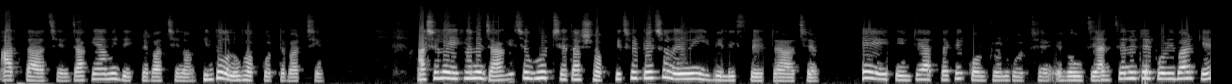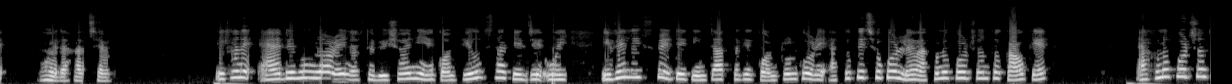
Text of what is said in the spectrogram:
আত্মা আছে, যাকে আমি দেখতে পাচ্ছি না, কিন্তু অনুভব করতে পারছি। আসলে এখানে যা কিছু ঘটছে তার সবকিছুর পেছনে ওই ইভিল স্পিরিটটা আছে। এই তিনটি আত্মাকে কন্ট্রোল করছে এবং জ্যাক জেনেটের পরিবারকে ভয় দেখাচ্ছে। এখানে অ্যাড এবং লরেন একটা বিষয় নিয়ে কনফিউজ থাকে যে ওই ইভেল স্পিরিট এই তিনটা আত্মাকে কন্ট্রোল করে এত কিছু করলেও এখনও পর্যন্ত কাউকে, এখনও পর্যন্ত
